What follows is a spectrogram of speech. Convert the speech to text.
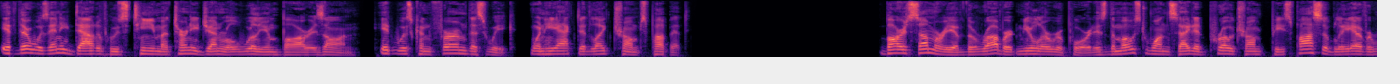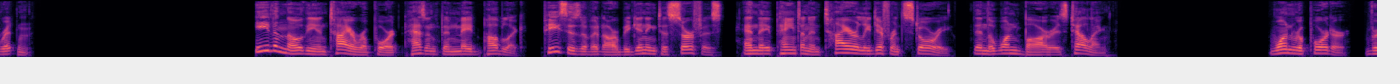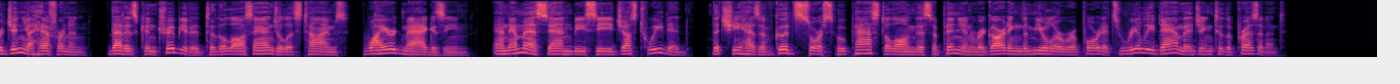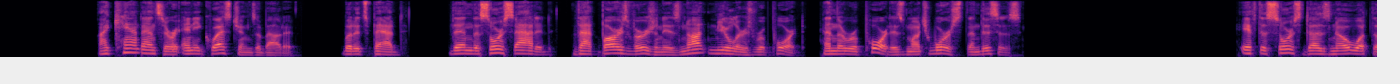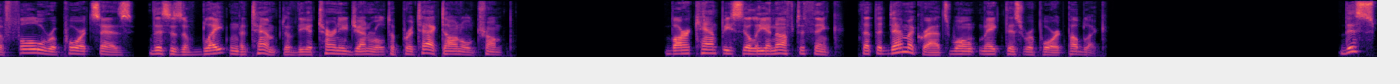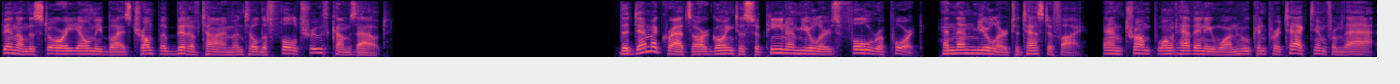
If there was any doubt of whose team Attorney General William Barr is on, it was confirmed this week when he acted like Trump's puppet. Barr's summary of the Robert Mueller report is the most one-sided pro-Trump piece possibly ever written. Even though the entire report hasn't been made public, pieces of it are beginning to surface and they paint an entirely different story than the one Barr is telling. One reporter, Virginia Heffernan, that has contributed to the Los Angeles Times, Wired magazine, and MSNBC just tweeted that she has a good source who passed along this opinion regarding the Mueller report it's really damaging to the president. I can't answer any questions about it. But it's bad. Then the source added that Barr's version is not Mueller's report and the report is much worse than this is. If the source does know what the full report says, this is a blatant attempt of the Attorney General to protect Donald Trump. Barr can't be silly enough to think that the Democrats won't make this report public. This spin on the story only buys Trump a bit of time until the full truth comes out. The Democrats are going to subpoena Mueller's full report and then Mueller to testify, and Trump won't have anyone who can protect him from that.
